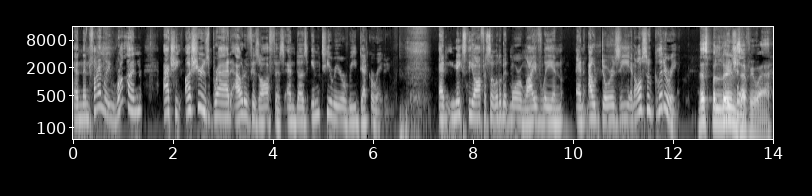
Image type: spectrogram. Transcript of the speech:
And then finally, Ron actually ushers Brad out of his office and does interior redecorating, and makes the office a little bit more lively and and outdoorsy and also glittery. There's balloons Which, uh, everywhere.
